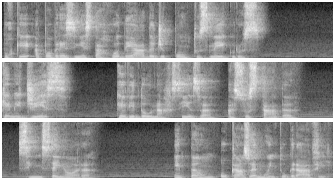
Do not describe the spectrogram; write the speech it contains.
porque a pobrezinha está rodeada de pontos negros. Que me diz? revidou Narcisa, assustada. Sim, senhora. Então o caso é muito grave.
